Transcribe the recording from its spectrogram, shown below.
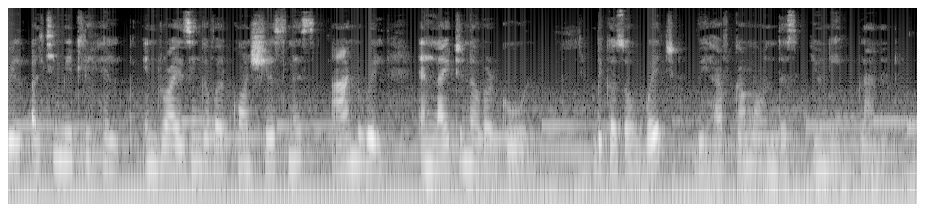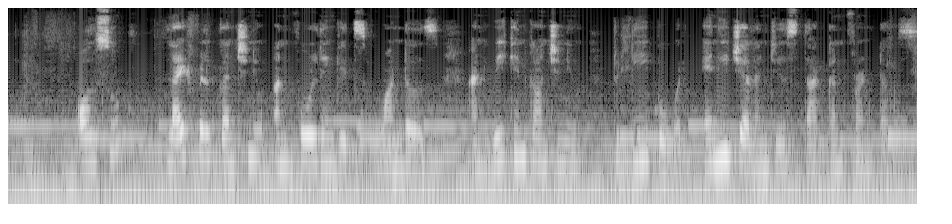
will ultimately help in rising our consciousness and will enlighten our goal because of which we have come on this unique planet. Also, life will continue unfolding its wonders and we can continue to leap over any challenges that confront us.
